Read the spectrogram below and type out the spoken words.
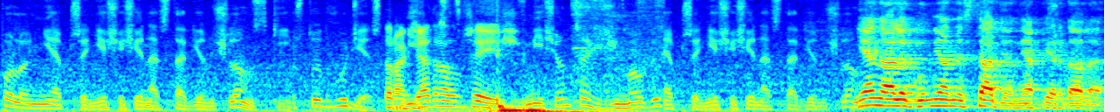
Polonia przeniesie się na Stadion Śląski 120 Dobra, gdzie ja teraz miejsc. muszę iść? W miesiącach zimowych przeniesie się na Stadion Śląski. Nie no, ale gówniany stadion, ja pierdolę.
